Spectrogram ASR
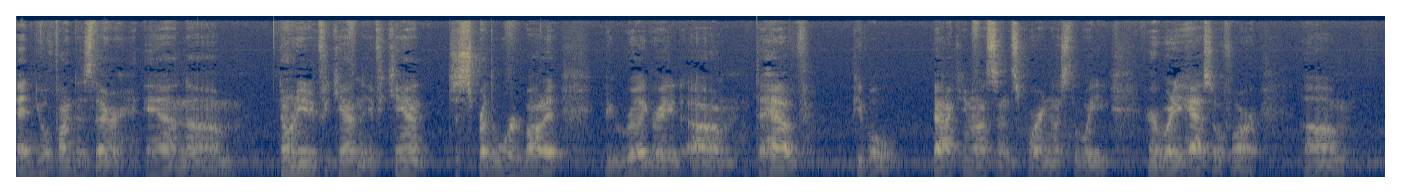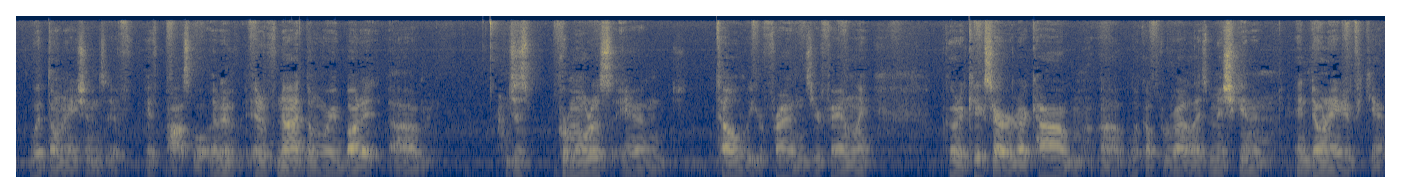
and you'll find us there. And um, donate if you can. If you can't, just spread the word about it. It'd be really great um, to have people backing us and supporting us the way everybody has so far um, with donations if, if possible. And if, if not, don't worry about it. Um, just promote us and tell your friends, your family. Go to Kickstarter.com, uh, look up Revitalize Michigan, and, and donate if you can.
